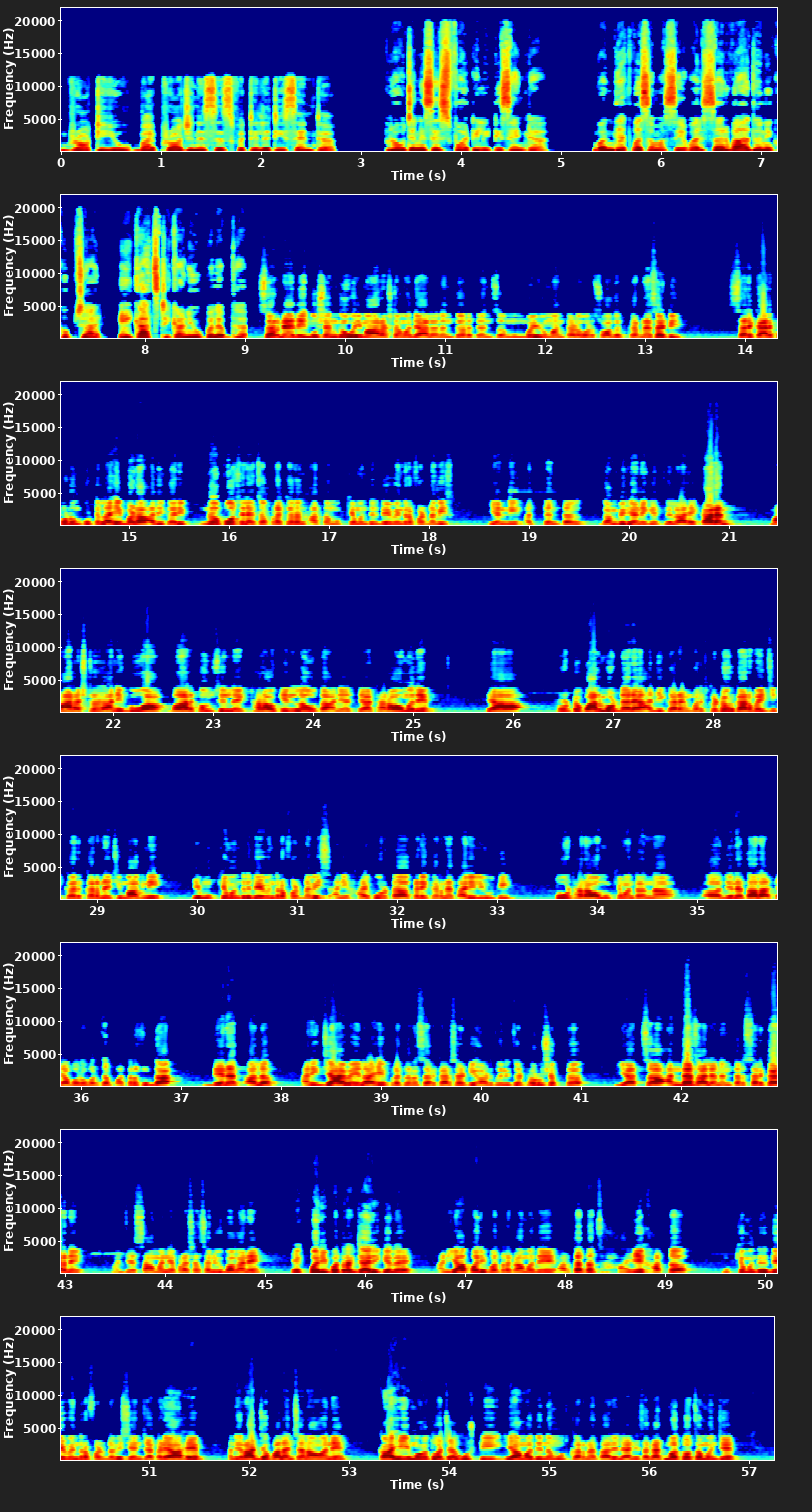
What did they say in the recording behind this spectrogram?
Brought to you by Progenesis Fertility Center. Progenesis fertility centre वंध्यत्व समस्येवर सर्व आधुनिक उपचार एकाच ठिकाणी उपलब्ध. सरन्यायाधीश भूषण गवई महाराष्ट्रामध्ये आल्यानंतर त्यांचं मुंबई विमानतळावर स्वागत करण्यासाठी सरकारकडून कुठलाही बडा अधिकारी न पोहोचल्याचं प्रकरण आता मुख्यमंत्री देवेंद्र फडणवीस यांनी अत्यंत गांभीर्याने घेतलेलं आहे. कारण महाराष्ट्र आणि गोवा बार काउन्सिलने एक ठराव केलेला होता आणि त्या ठरावामध्ये त्या प्रोटोकॉल मोडणाऱ्या अधिकाऱ्यांवर कठोर कारवाईची कर करण्याची मागणी ही मुख्यमंत्री देवेंद्र फडणवीस आणि हायकोर्टाकडे करण्यात आलेली होती. तो ठराव मुख्यमंत्र्यांना देण्यात आला. त्याबरोबरचं पत्रसुद्धा देण्यात आलं. आणि ज्या वेळेला हे प्रकरण सरकारसाठी अडचणीचं ठरू शकतं याचा अंदाज आल्यानंतर सरकारने म्हणजे सामान्य प्रशासन विभागाने एक परिपत्रक जारी केलं आहे आणि या परिपत्रकामध्ये अर्थातच हा हे खातं मुख्यमंत्री देवेंद्र फडणवीस यांच्याकडे आहे. आणि राज्यपालांच्या नावाने काही महत्त्वाच्या गोष्टी यामध्ये नमूद करण्यात आलेल्या आणि सगळ्यात महत्त्वाचं म्हणजे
